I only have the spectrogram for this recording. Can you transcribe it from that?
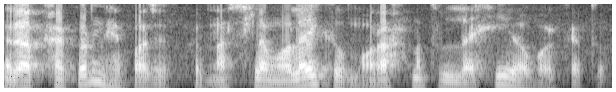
রক্ষা করুন, হেফাজত করুন। আসসালামু আলাইকুম রহমতুল্লাহি অবরকাতুহ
